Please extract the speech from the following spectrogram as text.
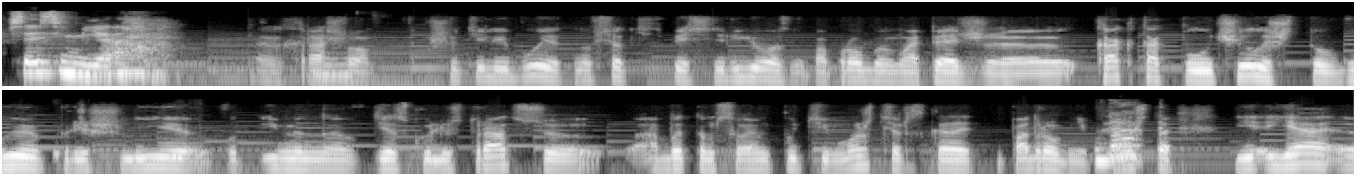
вся семья. Хорошо шутили будет, но все-таки теперь серьезно попробуем опять же, как так получилось, что вы пришли вот именно в детскую иллюстрацию, об этом своем пути можете рассказать подробнее? Да. Потому что я, я э,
